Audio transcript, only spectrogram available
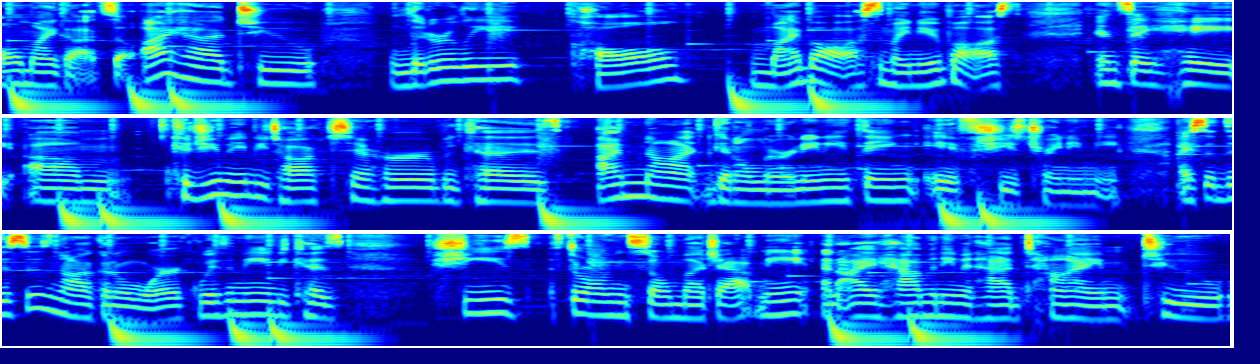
oh my God. So I had to literally call my boss, my new boss, and say, hey, um, could you maybe talk to her because I'm not going to learn anything if she's training me. I said, this is not going to work with me because she's throwing so much at me and I haven't even had time to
